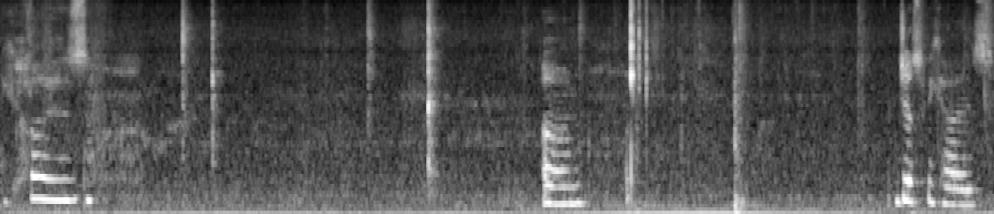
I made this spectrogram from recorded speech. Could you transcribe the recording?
because um just because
